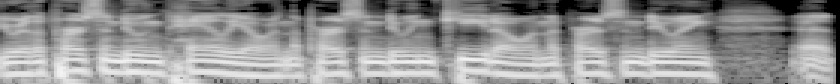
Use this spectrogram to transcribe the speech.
you were the person doing paleo and the person doing keto and the person doing uh,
